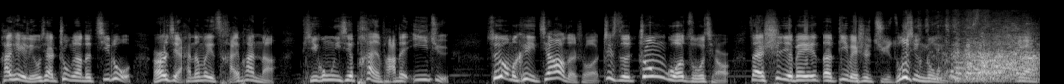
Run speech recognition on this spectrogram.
还可以留下重要的记录，而且还能为裁判呢提供一些判罚的依据。所以我们可以骄傲地说，这次中国足球在世界杯的地位是举足轻重的，对吧？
